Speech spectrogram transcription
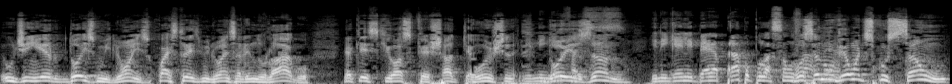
o dinheiro, 2 milhões, quase 3 milhões ali no lago, e aqueles quiosques fechados até hoje, dois anos E ninguém libera para a população usar. Você não né? vê uma discussão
